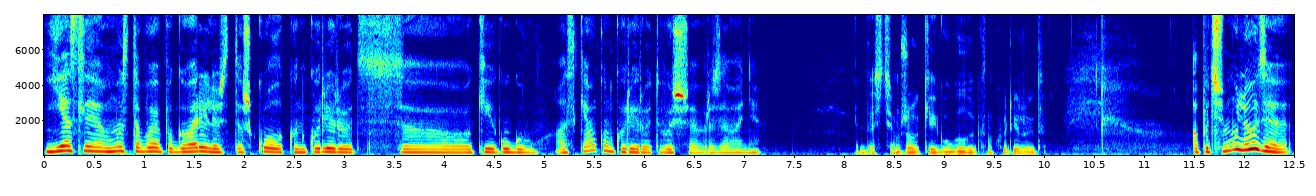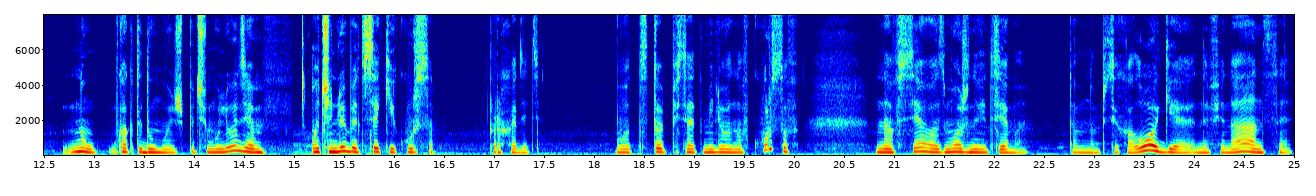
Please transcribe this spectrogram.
Если мы с тобой поговорили, что школа конкурирует с э, Окей Google, а с кем конкурирует высшее образование? Да с тем же Окей Google и конкурирует. А почему люди, ну, как ты думаешь, почему люди очень любят всякие курсы проходить? Вот 150 миллионов курсов — на все возможные темы. Там на психология, на финансы,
